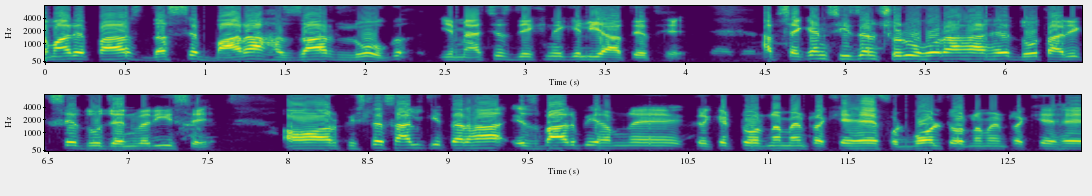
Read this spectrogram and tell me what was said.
हमारे पास 10 से बारह हज़ार लोग ये मैचेस देखने के लिए आते थे। अब सेकेंड सीज़न शुरू हो रहा है, दो तारीख से, दो जनवरी से। और पिछले साल की तरह इस बार भी हमने क्रिकेट टूर्नामेंट रखे हैं फुटबॉल टूर्नामेंट रखे हैं।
